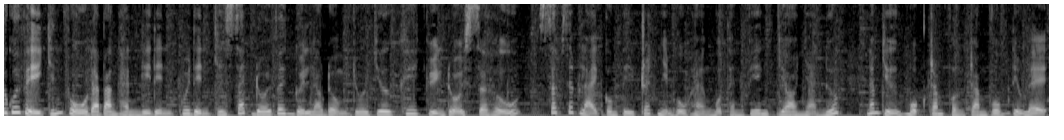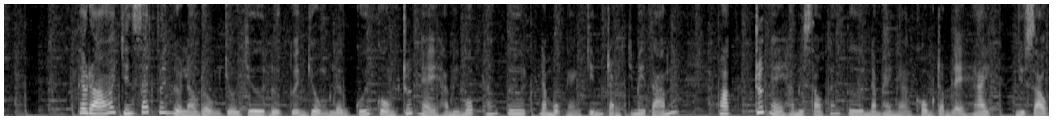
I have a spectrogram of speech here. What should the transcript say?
Thưa quý vị, Chính phủ đã ban hành nghị định quy định chính sách đối với người lao động vô dư khi chuyển đổi sở hữu, sắp xếp lại công ty trách nhiệm hữu hạn một thành viên do nhà nước nắm giữ 100% vốn điều lệ. Theo đó, chính sách với người lao động vô dư được tuyển dụng lần cuối cùng trước ngày 21 tháng 4 năm 1998 hoặc trước ngày 26 tháng 4 năm 2002 như sau.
